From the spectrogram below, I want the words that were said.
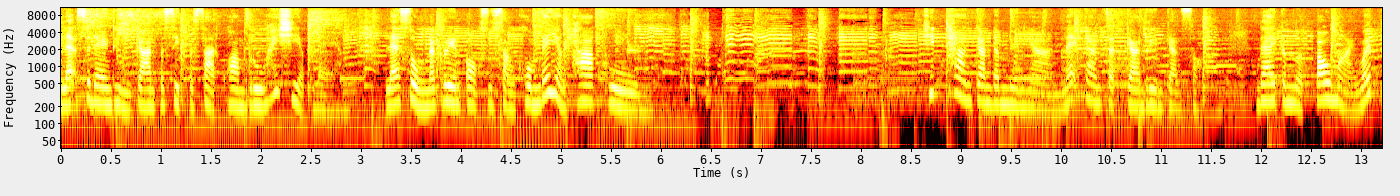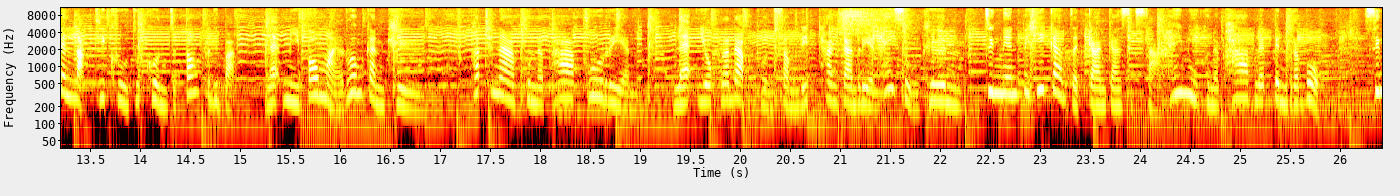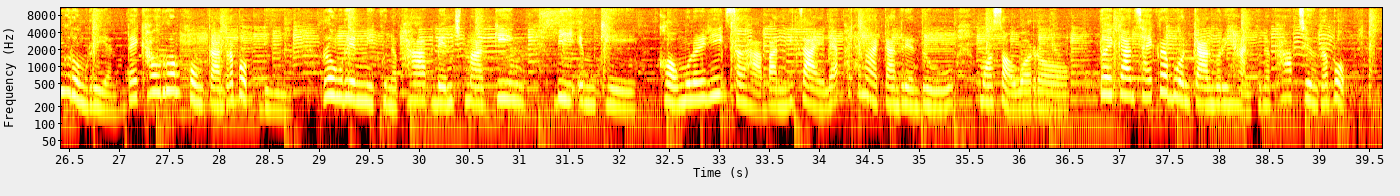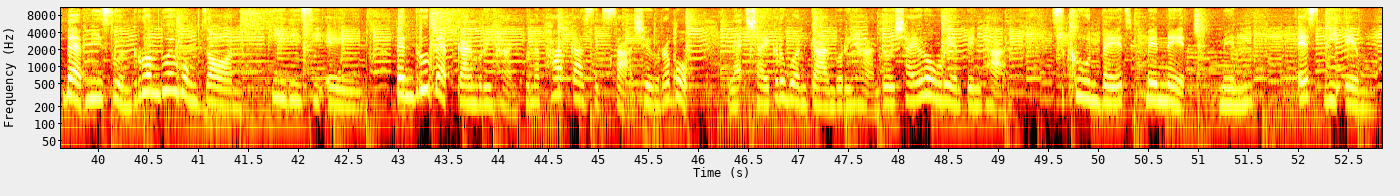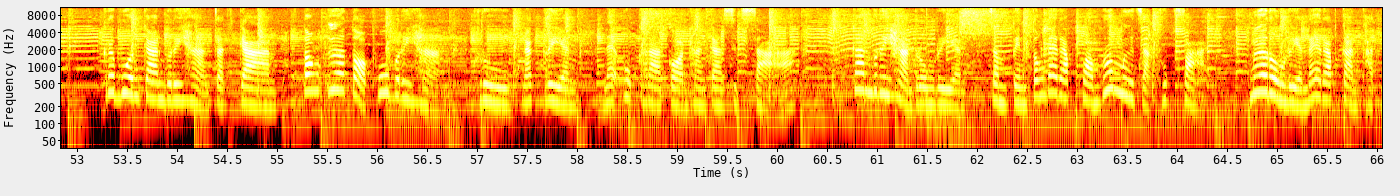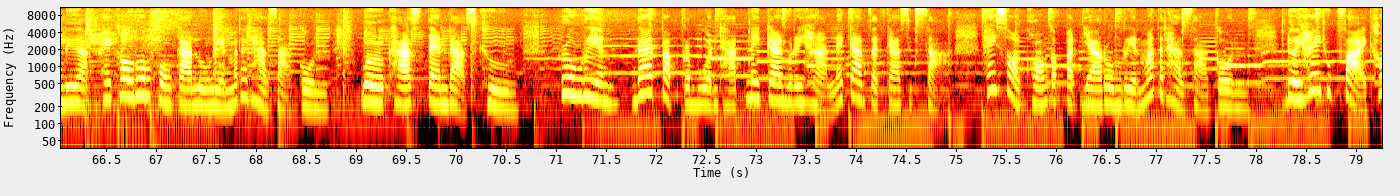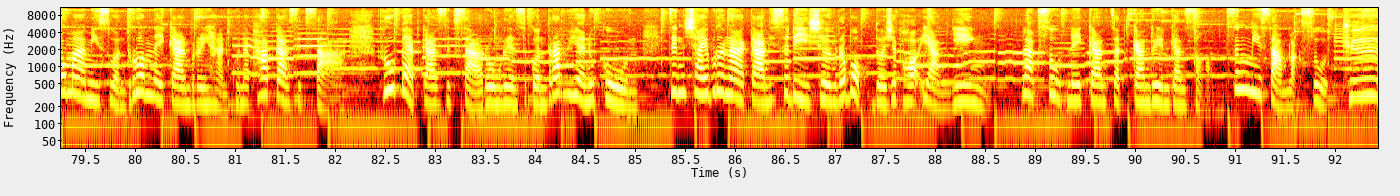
และแสดงถึงการประสิทธิ์ประสาทความรู้ให้เฉียบแหลม และส่งนักเรียนออกสู่สังคมได้อย่างภาคภูมิ ทิศทางการดำเนินงานและการจัดการเรียนการสอน ได้กำหนดเป้าหมายไว้เป็นหลักที่ครูทุกคนจะต้องปฏิบัติ และมีเป้าหมายร่วมกันคือ พัฒนาคุณภาพผู้เรียน และยกระดับผลสำลิดทางการเรียนให้สูงขึ้น จึงเน้นไปที่การจัดการการศึกษาให้มีคุณภาพและเป็นระบบ ซึ่งโรงเรียนได้เข้าร่วมโครงการระบบดี โรงเรียนมีคุณภาพ Benchmarking BMK ของมูลนิธิสถาบันวิจัย และพัฒนาการเรียนรู้ มสวร โดยการใช้กระบวนการบริหารคุณภาพเชิงระบบ แบบมีส่วนร่วมด้วยวงจร PDCA เป็นรูปแบบการบริหารคุณภาพการศึกษาเชิงระบบ และใช้กระบวนการบริหารโดยใช้โรงเรียนเป็นฐาน School Based Management SBM กระบวนการบริหารจัดการต้องเอื้อต่อผู้บริหาร ครู นักเรียน และบุคลากรทางการศึกษา การบริหารโรงเรียนจำเป็นต้องได้รับความร่วมมือจากทุกฝ่าย เมื่อโรงเรียนได้รับการคัดเลือกให้เข้าร่วมโครงการโรงเรียนมาตรฐานสากล World Class Standard School โรงเรียนได้ปรับกระบวนทัศน์ในการบริหารและการจัดการศึกษา ให้สอดคล้องกับปรัชญาโรงเรียนมาตรฐานสากล โดยให้ทุกฝ่ายเข้ามามีส่วนร่วมในการบริหารคุณภาพการศึกษา รูปแบบการศึกษาโรงเรียนสกลราชวิทยานุกูล จึงใช้บูรณาการทฤษฎีเชิงระบบโดยเฉพาะอย่างยิ่ง หลักสูตรในการจัดการเรียนการสอน ซึ่งมี 3 หลักสูตรคือ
